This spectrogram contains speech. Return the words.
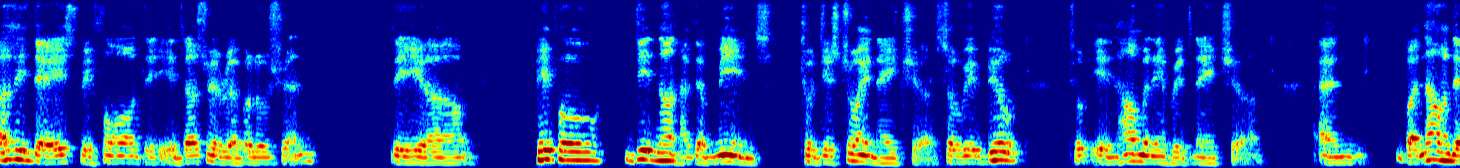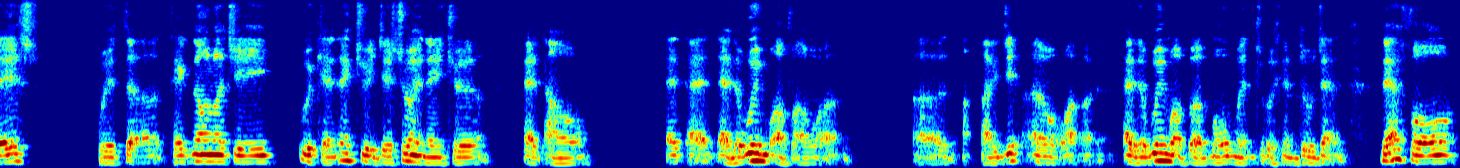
early days before the Industrial Revolution, the uh, people did not have the means to destroy nature. So we built to in harmony with nature. And but nowadays, with uh, technology, we can actually destroy nature at our at, at, at the whim of our uh, idea, uh, at the whim of a moment, we can do that. Therefore,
